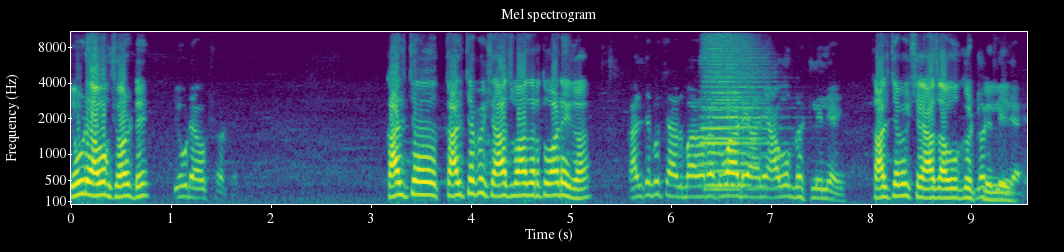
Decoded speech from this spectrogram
एवढी आवक शॉर्ट आहे? एवढे आवक शॉर्ट आहे. कालच्या कालच्या पेक्षा आज बाजारात वाढे का? कालच्या पेक्षा आज बाजारात वाढ आहे आणि आवक घटलेली आहे. कालच्या पेक्षा आज आवक घटलेली घटलेली आहे. आहे.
